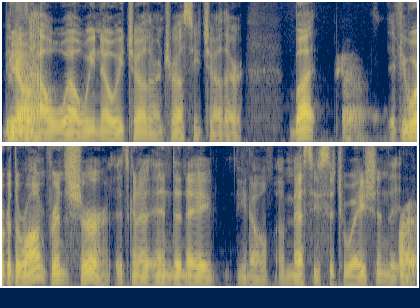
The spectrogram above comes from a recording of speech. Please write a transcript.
because yeah. of how well we know each other and trust each other. But if you work with the wrong friends, sure, it's going to end in a you know a messy situation. That right.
